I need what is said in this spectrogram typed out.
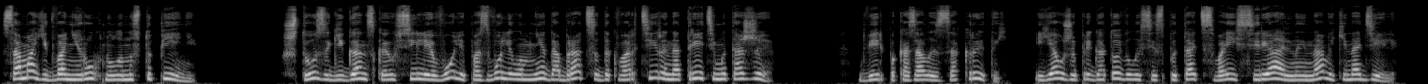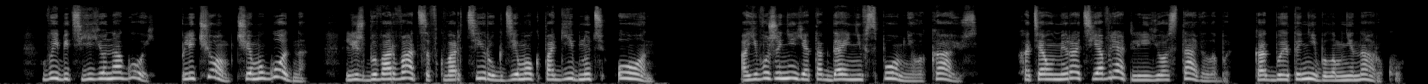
Сама едва не рухнула на ступени. Что за гигантское усилие воли позволило мне добраться до квартиры на третьем этаже? Дверь показалась закрытой, и я уже приготовилась испытать свои сериальные навыки на деле. Выбить ее ногой, плечом, чем угодно, лишь бы ворваться в квартиру, где мог погибнуть он. О его жене я тогда и не вспомнила, каюсь. Хотя умирать я вряд ли ее оставила бы, как бы это ни было мне на руку.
